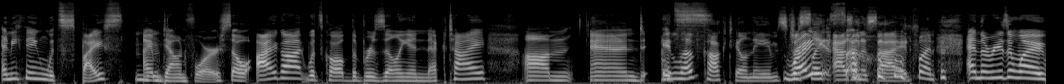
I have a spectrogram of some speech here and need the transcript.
anything with spice I'm down for. So I got what's called the Brazilian necktie. Um and I love cocktail names. Just right? like as an aside. fun. And the reason why I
